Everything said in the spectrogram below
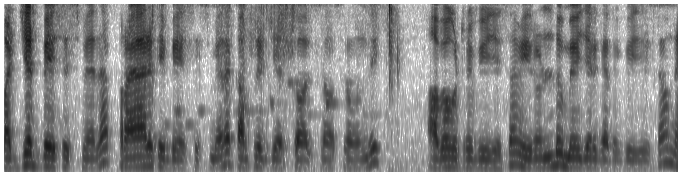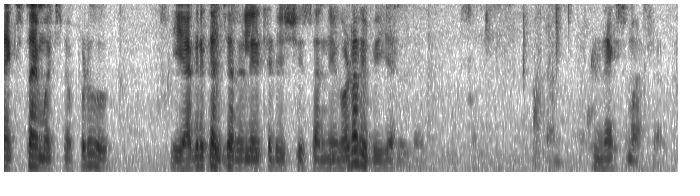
budget basis మీద ప్రయారిటీ బేసిస్ మీద కంప్లీట్ చేసుకోవాల్సిన అవసరం ఉంది. అవి ఒకటి రివ్యూ చేసాం ఈ రెండు మేజర్గా రివ్యూ చేసాం నెక్స్ట్ టైం వచ్చినప్పుడు ఈ అగ్రికల్చర్ రిలేటెడ్ ఇష్యూస్ అన్నీ కూడా రివ్యూ చేస్తాం. నెక్స్ట్ మాట్లాడదాం.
